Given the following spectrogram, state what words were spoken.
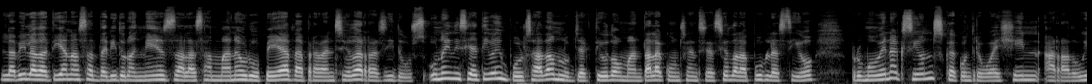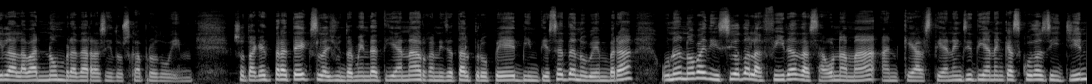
La vila de Tiana s'ha adherit un any més a la Setmana Europea de Prevenció de Residus, una iniciativa impulsada amb l'objectiu d'augmentar la conscienciació de la població, promovent accions que contribueixin a reduir l'elevat nombre de residus que produïm. Sota aquest pretext, l'Ajuntament de Tiana ha organitzat el proper 27 de novembre una nova edició de la Fira de segona mà en què els tianencs i tianenques que ho desitgin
